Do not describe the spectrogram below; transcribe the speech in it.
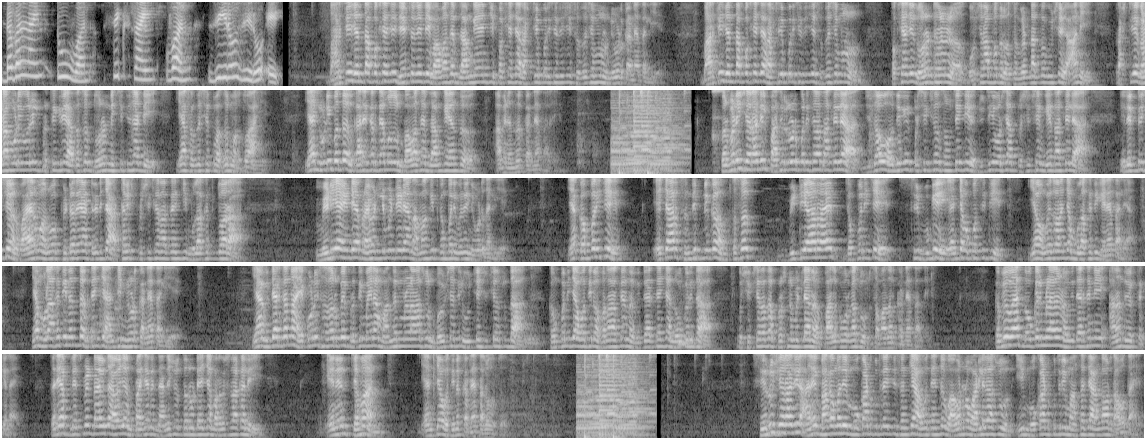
double nine two one six nine one zero zero eight Bharatiya Janata पक्षाचे ज्येष्ठ नेते बाबासाहेब दामगे यांची पक्षाच्या राष्ट्रीय परिषदेची सदस्य म्हणून निवड करण्यात आली आहे. भारतीय जनता पक्षाच्या राष्ट्रीय परिषदेचे सदस्य म्हणून पक्षाचे धोरण ठरविणं घोषणापत्र संघटनात्मक विषय आणि राष्ट्रीय घडामोडीवरील प्रतिक्रिया तसंच धोरण निश्चितीसाठी या सदस्यत्वाचं महत्त्व आहे. या निवडीबद्दल कार्यकर्त्यांमधून बाबासाहेब दामके यांचं अभिनंदन करण्यात आलंय. परभणी शहरातील पाथरी रोड परिसरात असलेल्या जिजाऊ औद्योगिक प्रशिक्षण संस्थेतील द्वितीय वर्षात प्रशिक्षण घेत असलेल्या इलेक्ट्रिशियन वायरमन व फिटर या ट्रेडच्या अठ्ठावीस प्रशिक्षणार्थ्यांची मुलाखतीद्वारा मीडिया इंडिया प्रायव्हेट लिमिटेड या नामांकित कंपनीमध्ये निवड झाली आहे. या कंपनीचे एच आर संदीप निकम तसंच बी टी आर आय कंपनीचे श्री बुगे यांच्या उपस्थितीत या उमेदवारांच्या मुलाखती घेण्यात आल्या. या मुलाखतीनंतर त्यांची अंतिम निवड करण्यात आली आहे. या विद्यार्थ्यांना एकोणीस हजार रुपये प्रति महिना मानधन मिळणार असून भविष्यातील उच्च शिक्षण सुद्धा कंपनीच्या वतीनं होणार असल्यानं विद्यार्थ्यांच्या नोकरीचा व शिक्षणाचा प्रश्न मिटल्यानं पालकवर्गातून समाधान करण्यात आलंय. कमी वयात नोकरी मिळाल्यानं विद्यार्थ्यांनी आनंद व्यक्त केलाय. तर या प्लेसमेंट ड्राईव्हचं आयोजन प्राचार्य ज्ञानेश्वर तरोटे यांच्या मार्गदर्शनाखाली एन एन चव्हाण यांच्या वतीनं करण्यात आलं होतं. सेलू शहरातील अनेक भागामध्ये मोकाट कुत्र्यांची संख्या व त्यांचं वावरणं वाढलेलं असून ही मोकाट कुत्री माणसाच्या अंगावर धावत आहेत.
